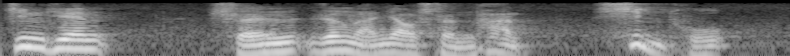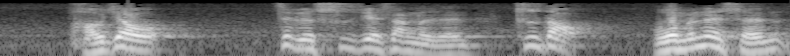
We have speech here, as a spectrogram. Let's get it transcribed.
今天神仍然要审判信徒，好叫这个世界上的人知道我们的神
